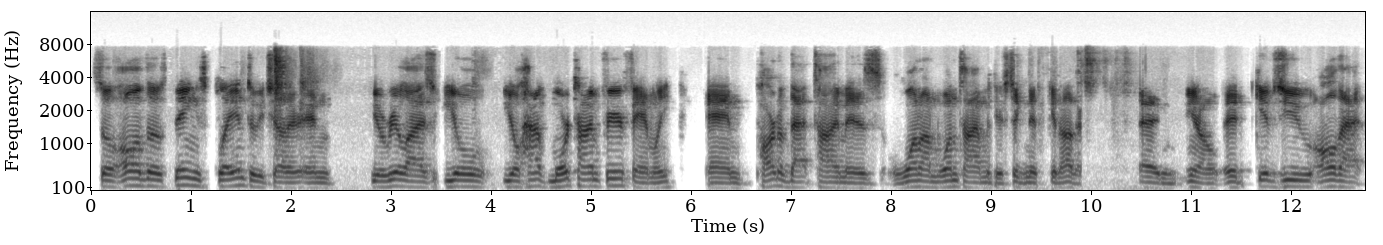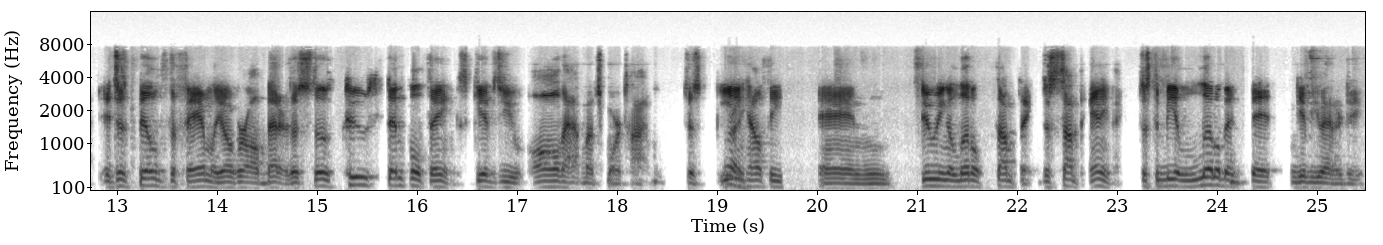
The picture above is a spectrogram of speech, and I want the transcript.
So all of those things play into each other, and you'll realize you'll you'll have more time for your family, and part of that time is one-on-one time with your significant other. And you know, it gives you all that. It just builds the family overall better. Those those two simple things gives you all that much more time. Just eating Right. healthy and doing a little something, just something, anything, just to be a little bit fit and give you energy.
